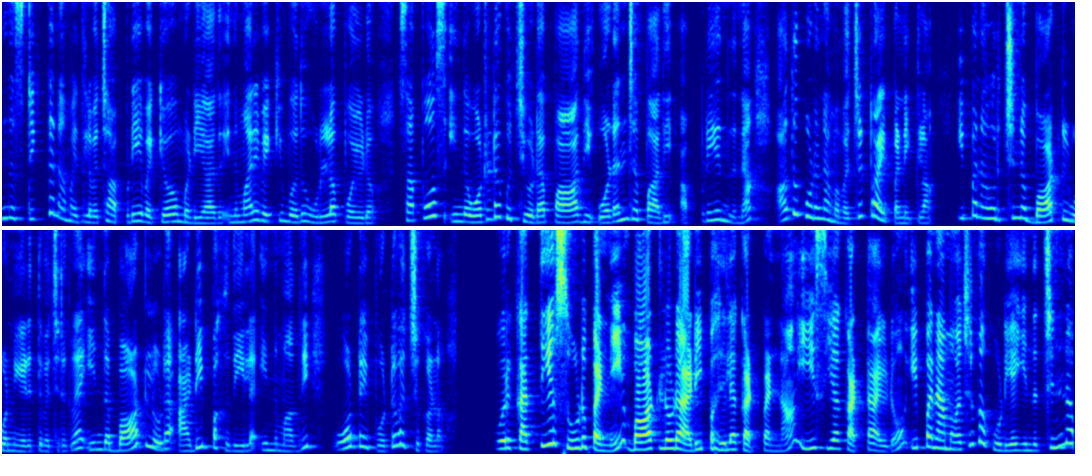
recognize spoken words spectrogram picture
இந்த ஸ்டிக்கை நம்ம இதில் வச்சு அப்படியே வைக்கவும் முடியாது. இந்த மாதிரி வைக்கும்போது உள்ளே போயிடும். சப்போஸ் இந்த ஒட்டட குச்சியோட பாதி உடஞ்ச பாதி அப்படியே இருந்ததுன்னா அது கூட நம்ம வச்சு ட்ரை பண்ணிக்கலாம். இப்போ நான் ஒரு சின்ன பாட்டில் ஒன்று எடுத்து வச்சுருக்கிறேன். இந்த பாட்டிலோட அடிப்பகுதியில் இந்த மாதிரி ஓட்டை போட்டு வச்சுக்கணும். ஒரு கத்தியை சூடு பண்ணி பாட்டிலோட அடிப்பகுதியில் கட் பண்ணால் ஈஸியாக கட் ஆகிடும் இப்போ நாம் வச்சுருக்கக்கூடிய இந்த சின்ன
